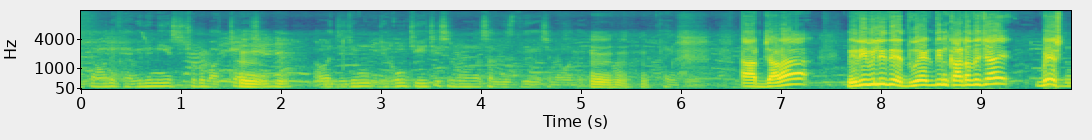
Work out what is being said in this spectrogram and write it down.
যেটা আমাদের ফ্যামিলি নিয়ে এসেছি ছোটো বাচ্চা আছে আমরা যেরকম যেরকম চেয়েছি সেরকম ওনারা সার্ভিস দিয়ে গেছেন আমাদের। থ্যাংক ইউ আর যারা নিরিবিলিতে দু একদিন কাটাতে চায় বেস্ট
